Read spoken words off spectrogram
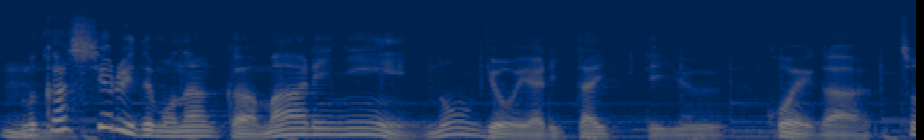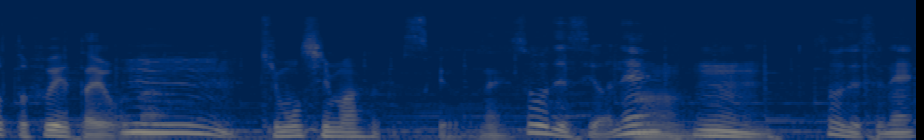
昔よりでもなんか周りに農業をやりたいっていう声がちょっと増えたよううなん。気もしますけどね。そうですよね、ううん。んそうですね。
